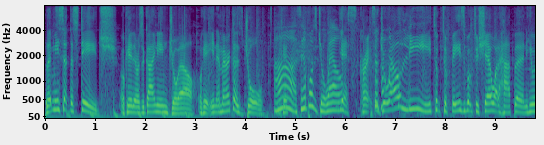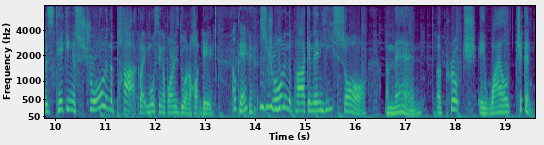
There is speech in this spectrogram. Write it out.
Let me set the stage. Okay, there was a guy named Joel. Okay, in America it's Joel. Okay? Ah, Singapore's Joel. Yes, correct. So Joel Lee took to Facebook to share what happened. He was taking a stroll in the park, like most Singaporeans do on a hot day. Okay. stroll in the park, and then he saw a man approach a wild chicken.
